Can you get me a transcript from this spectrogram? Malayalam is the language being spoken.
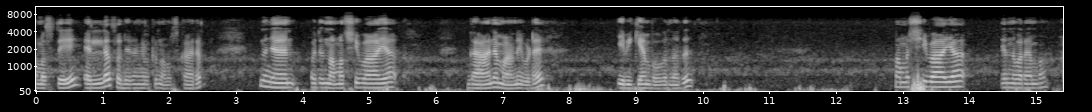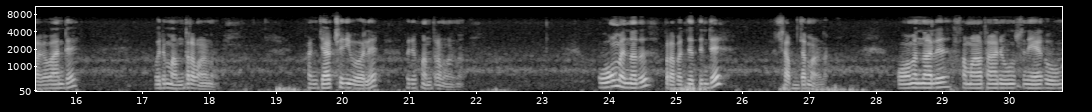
നമസ്തേ. എല്ലാ സജ്ജനങ്ങൾക്കും നമസ്കാരം. ഇന്ന് ഞാൻ ഒരു നമശിവായ ഗാനമാണ് ഇവിടെ ജപിക്കാൻ പോകുന്നത്. നമശിവായ എന്ന് പറയുമ്പം ഭഗവാന്റെ ഒരു മന്ത്രമാണ്. പഞ്ചാക്ഷരി പോലെ ഒരു മന്ത്രമാണ്. ഓം എന്നത് പ്രപഞ്ചത്തിന്റെ ശബ്ദമാണ്. ഓം എന്നാൽ സമാധാനവും സ്നേഹവും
